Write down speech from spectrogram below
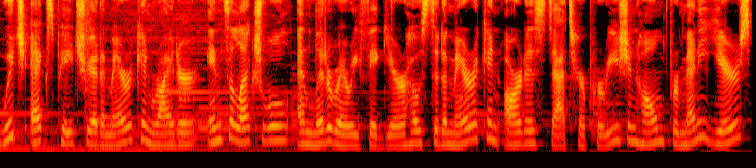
Which expatriate American writer, intellectual, and literary figure hosted American artists at her Parisian home for many years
